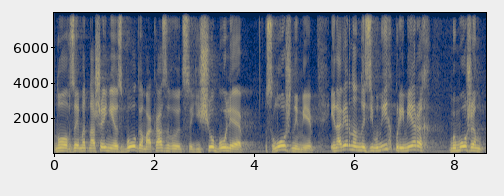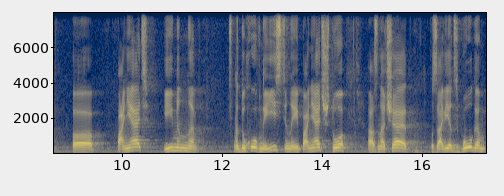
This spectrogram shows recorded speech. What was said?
но взаимоотношения с Богом оказываются еще более сложными. И, наверное, на земных примерах мы можем э, понять именно духовные истины и понять, что означает завет с Богом,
